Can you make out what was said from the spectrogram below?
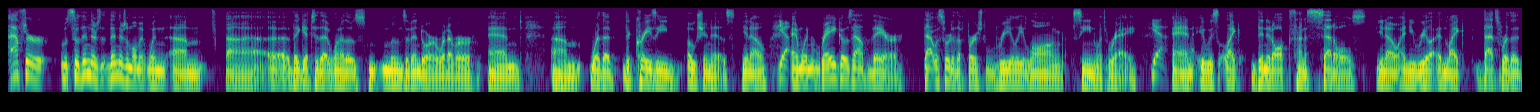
after so then there's then there's a moment when um, uh, they get to the one of those moons of Endor or whatever, and um, where the the crazy ocean is, you know. Yeah. And when Rey goes out there, that was sort of the first really long scene with Rey. Yeah. And it was like then it all kind of settles, you know, and you realize and like that's where the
